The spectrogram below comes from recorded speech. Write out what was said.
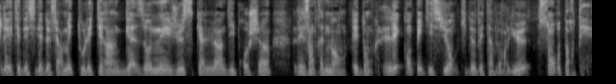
il a été décidé de fermer tous les terrains gazonnés jusqu'à lundi prochain. Les entraînements et donc les compétitions qui devaient avoir lieu sont reportés.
